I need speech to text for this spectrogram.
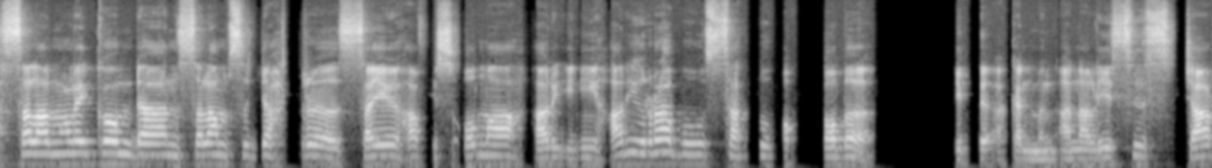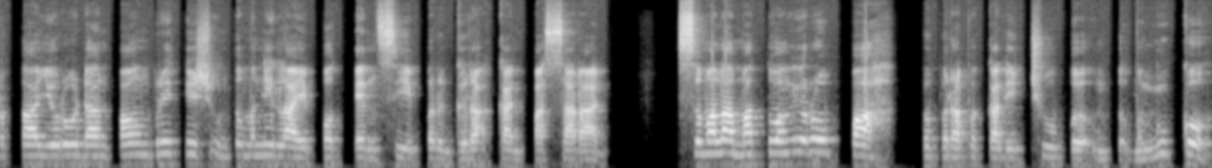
Assalamualaikum dan salam sejahtera. Saya Hafiz Omar. Hari ini hari Rabu 1 Oktober. Kita akan menganalisis carta euro dan pound British untuk menilai potensi pergerakan pasaran. Semalam mata wang Eropah beberapa kali cuba untuk mengukuh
